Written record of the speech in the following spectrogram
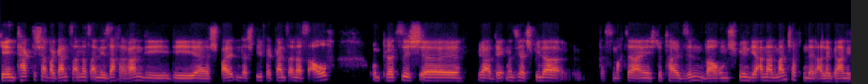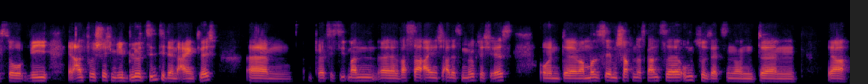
gehen taktisch aber ganz anders an die Sache ran, die, die äh, spalten das Spielfeld ganz anders auf und plötzlich äh, ja, denkt man sich als Spieler, das macht ja eigentlich total Sinn. Warum spielen die anderen Mannschaften denn alle gar nicht so? Wie, in Anführungsstrichen, wie blöd sind die denn eigentlich? Ähm, plötzlich sieht man, äh, was da eigentlich alles möglich ist. Und äh, man muss es eben schaffen, das Ganze umzusetzen. Und ähm, ja,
